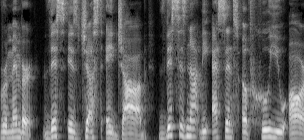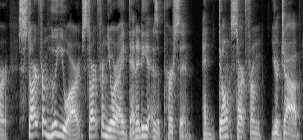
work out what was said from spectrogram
Remember, this is just a job. This is not the essence of who you are. Start from who you are, start from your identity as a person, and don't start from your job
